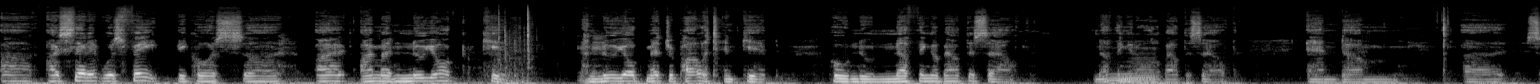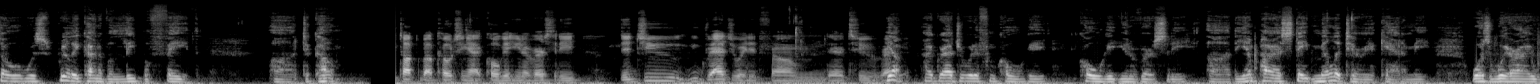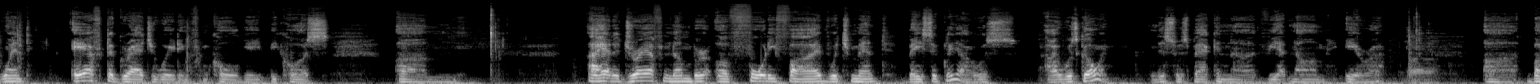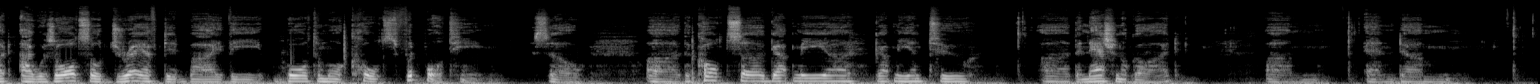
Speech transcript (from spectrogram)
uh, I said it was fate because uh, I I'm a New York kid, a Mhm. New York metropolitan kid who knew nothing about the South, nothing at all about the South, and um, uh, so it was really kind of a leap of faith uh, to come. you talked about coaching at Colgate University. Did you you graduated from there too, right? Yeah, I graduated from Colgate, Colgate University. Uh, the Empire State Military Academy was where I went after graduating from Colgate because um, I had a draft number of 45, which meant basically I was I was going. And this was back in the Vietnam era. Uh, Uh, but I was also drafted by the Baltimore Colts football team. So uh, the Colts uh, got me uh, got me into uh, the National Guard, um, and um,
